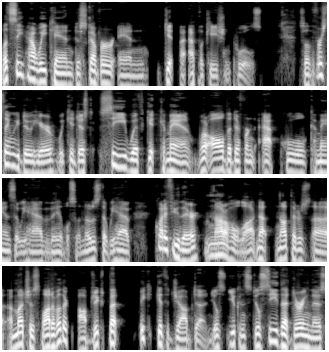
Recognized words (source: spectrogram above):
let's see how we can discover and get uh, application pools. So the first thing we do here, we can just see with get command what all the different app pool commands that we have available. So notice that we have quite a few there. Not a whole lot. Not not that there's uh, much as a lot of other objects, but we could get the job done. You'll you can you'll see that during this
